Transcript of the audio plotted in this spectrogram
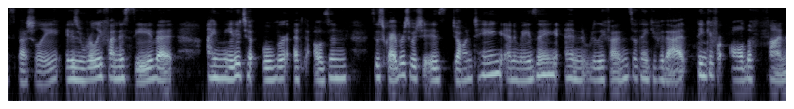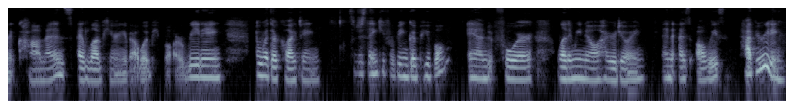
especially. It is really fun to see that I made it to over a thousand subscribers, which is daunting and amazing and really fun. So thank you for that. Thank you for all the fun comments. I love hearing about what people are reading and what they're collecting. So just thank you for being good people and for letting me know how you're doing. And as always, happy reading.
